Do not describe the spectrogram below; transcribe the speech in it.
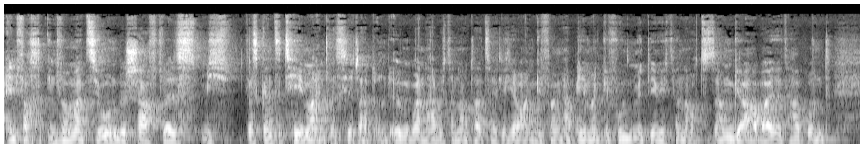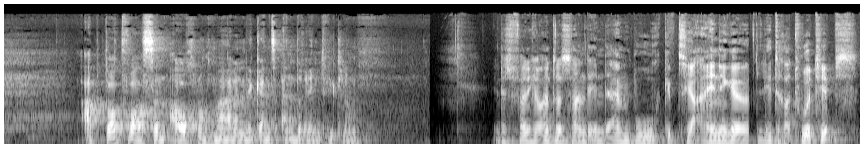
einfach Informationen beschafft, weil es mich das ganze Thema interessiert hat. Und irgendwann habe ich dann auch tatsächlich auch angefangen, habe jemand gefunden, mit dem ich dann auch zusammengearbeitet habe. Und ab dort war es dann auch nochmal eine ganz andere Entwicklung. Das fand ich auch interessant. In deinem Buch gibt es ja einige Literaturtipps.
